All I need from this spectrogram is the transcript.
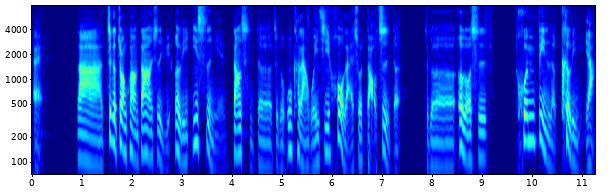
哎，那这个状况当然是与二零一四年当时的这个乌克兰危机后来所导致的这个俄罗斯吞并了克里米亚。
